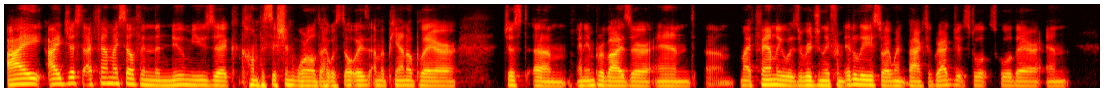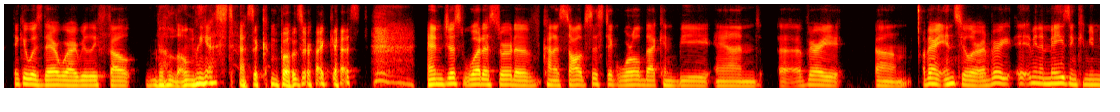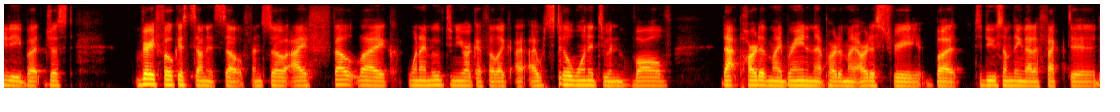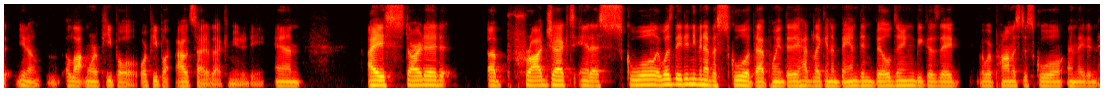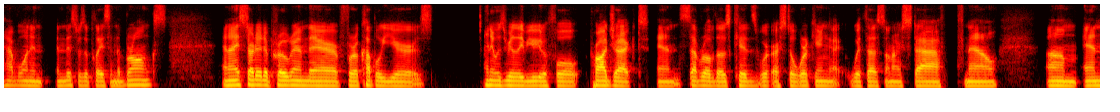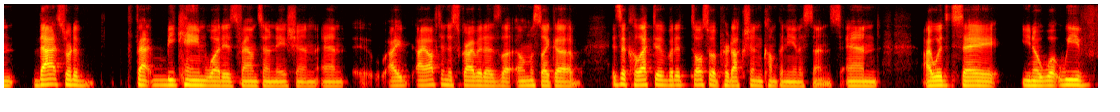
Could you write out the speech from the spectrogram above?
I I just I found myself in the new music composition world. I was always I'm a piano player, just um, an improviser, and um, my family was originally from Italy, so I went back to graduate school school there, and I think it was there where I really felt the loneliest as a composer, I guess, and just what a sort of kind of solipsistic world that can be, and a very um, a very insular and very I mean amazing community, but just very focused on itself. And so I felt like when I moved to New York, I felt like I, I, still wanted to involve that part of my brain and that part of my artistry, but to do something that affected, you know, a lot more people or people outside of that community. And I started a project in a school. It was they didn't even have a school at that point. They had like an abandoned building because they were promised a school and they didn't have one. And, and this was a place in the Bronx. And I started a program there for a couple years. And it was really beautiful project. And several of those kids were, are still working with us on our staff now. Um, and that sort of became what is found sound nation and i i often describe it as almost like a it's a collective but it's also a production company in a sense. And i would say you know what we've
